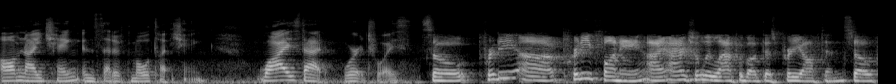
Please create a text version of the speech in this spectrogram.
omni chain instead of multi chain. Why is that word choice? So pretty, uh, pretty funny. I actually laugh about this pretty often. So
